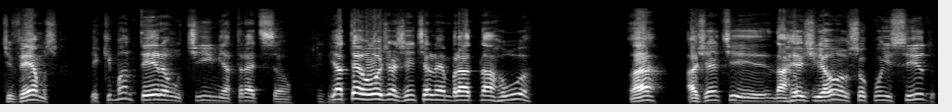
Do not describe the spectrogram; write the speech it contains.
tivemos, e que manteram o time, a tradição. Uhum. E até hoje a gente é lembrado na rua, né? A gente, na região, eu sou conhecido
